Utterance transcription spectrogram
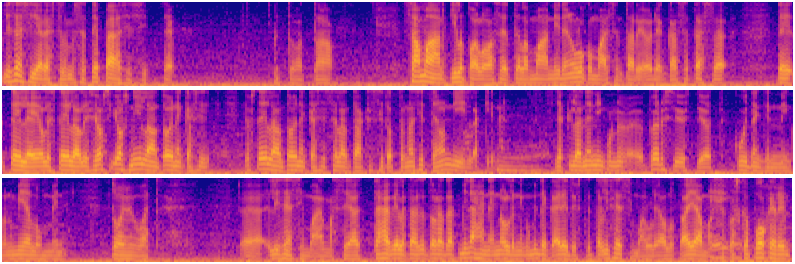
lisenssijärjestelmässä te pääsisitte tuota, samaan kilpailuasetelmaan niiden ulkomaisten tarjoajien kanssa tässä te, teille ei olisi, teillä olisi jos, jos, niillä on toinen käsi, jos teillä on toinen käsi selän taakse sidottuna, niin sitten on niilläkin. Mm. Ja kyllä ne niin kuin, pörssiyhtiöt kuitenkin niin kuin, mieluummin toimivat lisenssimaailmassa. Ja tähän vielä täytyy todeta, että minähän en ole niin kuin mitenkään erityisesti tätä lisenssimallia ollut ajamassa, Ei koska, pokerin,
